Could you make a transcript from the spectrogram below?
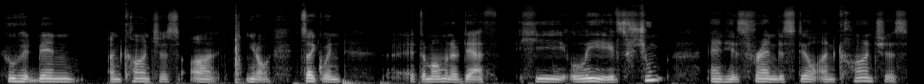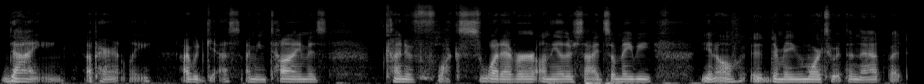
who had been unconscious on, you know, it's like when at the moment of death he leaves, shoom, and his friend is still unconscious, dying, apparently, I would guess. I mean, time is kind of flux, whatever, on the other side, so maybe you know, there may be more to it than that, but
